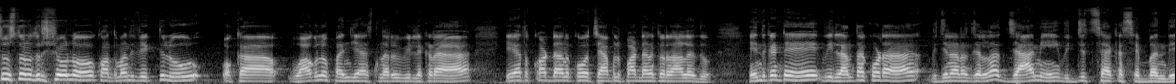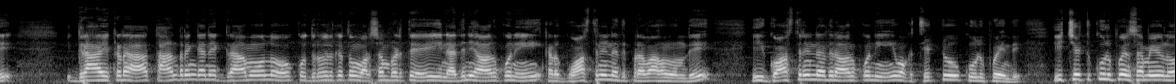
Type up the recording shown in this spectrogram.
చూస్తున్న దృశ్యంలో కొంతమంది వ్యక్తులు ఒక వాగులో పనిచేస్తున్నారు వీళ్ళు ఇక్కడ ఈత కొట్టడానికో చేపలు పడడానికో రాలేదు. ఎందుకంటే వీళ్ళంతా కూడా విజయనగరం జిల్లా జామి విద్యుత్ శాఖ సిబ్బంది. గ్రా ఇక్కడ తాండ్రంగ్ అనే గ్రామంలో కొద్ది రోజుల క్రితం వర్షం పడితే ఈ నదిని ఆనుకొని ఇక్కడ గోస్తని నది ప్రవాహం ఉంది. ఈ గోస్తని నదిని ఆనుకొని ఒక చెట్టు కూలిపోయింది. ఈ చెట్టు కూలిపోయిన సమయంలో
